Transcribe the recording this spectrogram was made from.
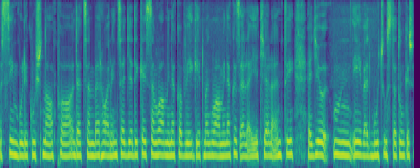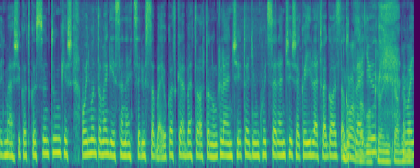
szimbolikus nap a december 31 hiszen valaminek a végét, meg valaminek az elejét jelenti. Egy mm, évet búcsúztatunk, és egy másikat köszöntünk, és ahogy mondtam, egészen egyszerű szabályokat kell betartanunk, lencsét tegyünk, hogy szerencsések, illetve gazdagok, gazdagok legyünk, vagy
